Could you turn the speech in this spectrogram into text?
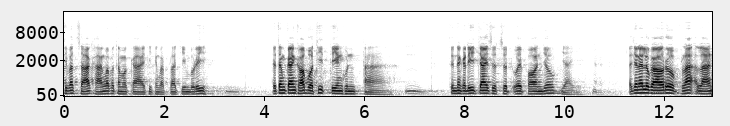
ที่วัดสาขางวัดพระธรรมกายที่จังหวัดปราจีนบุรี แต่ทำการขอบวชที่เตียงคุณตาอืมซึ่งท่านก็ดีใจสุดๆอวยพรยกใหญ่หลังจากนั้นลูกก็เอารูปพระหลาน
